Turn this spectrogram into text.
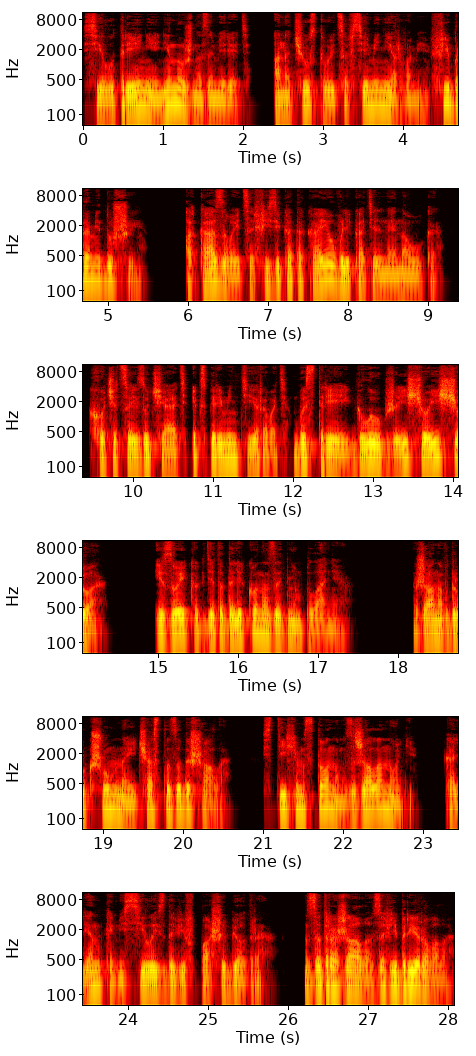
Силу трения не нужно замерять. Она чувствуется всеми нервами, фибрами души. Оказывается, физика такая увлекательная наука, Хочется изучать, экспериментировать, быстрее, глубже, еще, еще. И Зойка где-то далеко на заднем плане. Жанна вдруг шумно и часто задышала. С тихим стоном сжала ноги, коленками силой сдавив Паше бедра. Задрожала, завибрировала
